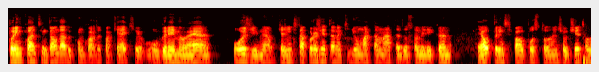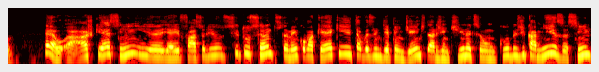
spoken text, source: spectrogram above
Por enquanto, então, dado concordo com a Keck, o Grêmio é hoje, né? O que a gente está projetando aqui de um mata-mata do Sul-Americano é o principal postulante ao título? É, acho que é sim, e, e aí faço ali, o cito o Santos também como a Keck e talvez o Independiente da Argentina, que são clubes de camisa, assim,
